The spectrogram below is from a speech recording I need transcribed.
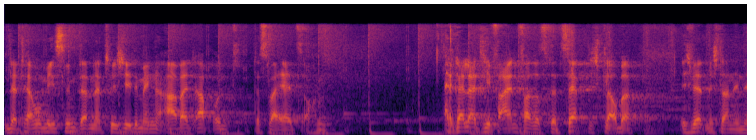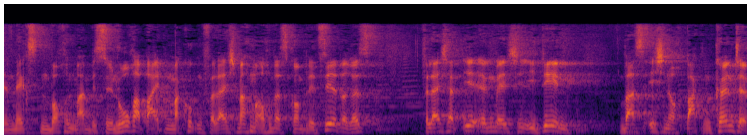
Der Thermomix nimmt dann natürlich jede Menge Arbeit ab und das war ja jetzt auch ein relativ einfaches Rezept. Ich glaube ich werde mich dann in den nächsten Wochen mal ein bisschen hocharbeiten, mal gucken, vielleicht machen wir auch was komplizierteres. Vielleicht habt ihr irgendwelche Ideen was ich noch backen könnte,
